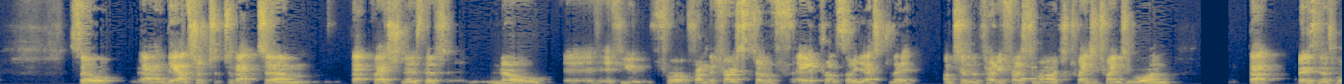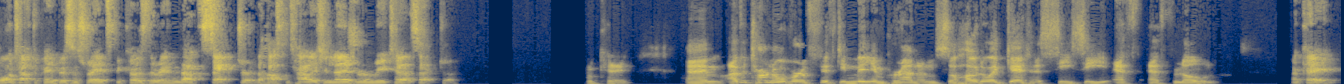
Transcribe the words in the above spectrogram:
So uh, the answer to, to that um, that question is that no. If, if, you for from the first of April, so yesterday, until the thirty first of March, twenty twenty one, that business won't have to pay business rates because they're in that sector, the hospitality, leisure, and retail sector. Okay. Um, I have a turnover of 50 million per annum. So how do I get a CCFF loan? Okay,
